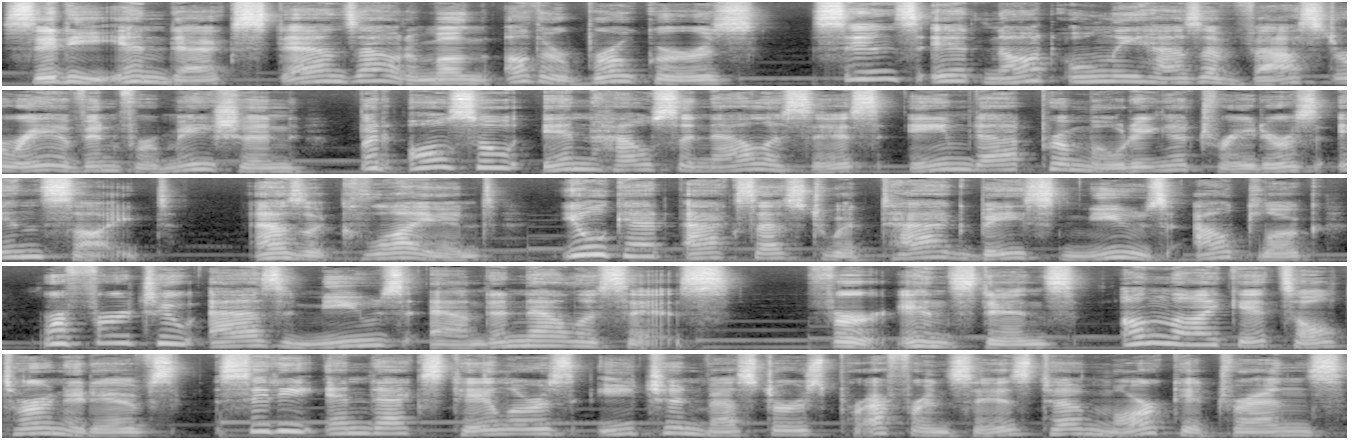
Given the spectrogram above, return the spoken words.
City Index stands out among other brokers since it not only has a vast array of information, but also in house analysis aimed at promoting a trader's insight. As a client, you'll get access to a tag based news outlook referred to as News and Analysis. For instance, unlike its alternatives, City Index tailors each investor's preferences to market trends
